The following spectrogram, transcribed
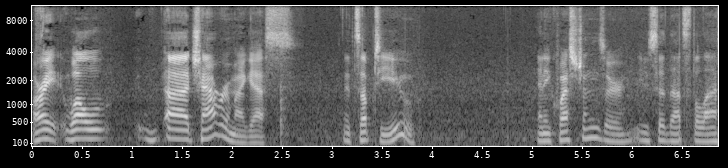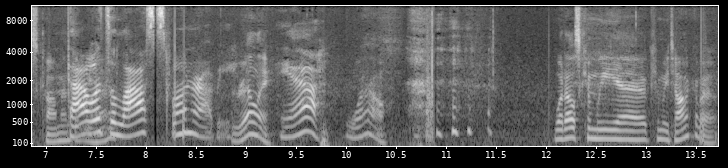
All right. Well, uh, chat room, I guess. It's up to you. Any questions, or you said that's the last comment? that we was had? the last one, Robbie. Really? Yeah. Wow. what else can we uh, can we talk about?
